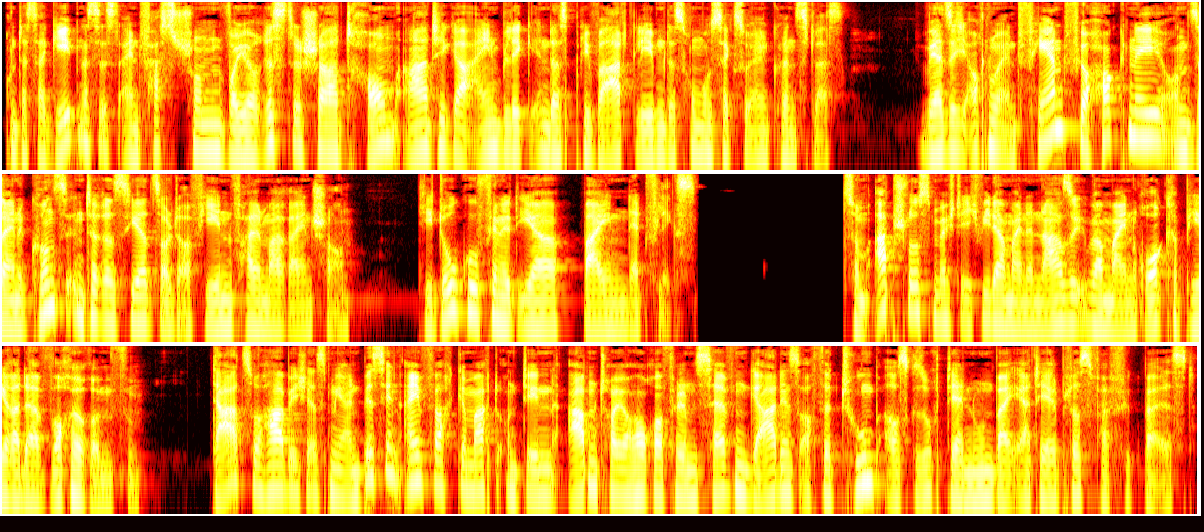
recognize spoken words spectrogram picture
und das Ergebnis ist ein fast schon voyeuristischer, traumartiger Einblick in das Privatleben des homosexuellen Künstlers. Wer sich auch nur entfernt für Hockney und seine Kunst interessiert, sollte auf jeden Fall mal reinschauen. Die Doku findet ihr bei Netflix. Zum Abschluss möchte ich wieder meine Nase über meinen Rohrkrepierer der Woche rümpfen. Dazu habe ich es mir ein bisschen einfach gemacht und den Abenteuer-Horrorfilm Seven Guardians of the Tomb ausgesucht, der nun bei RTL Plus verfügbar ist.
